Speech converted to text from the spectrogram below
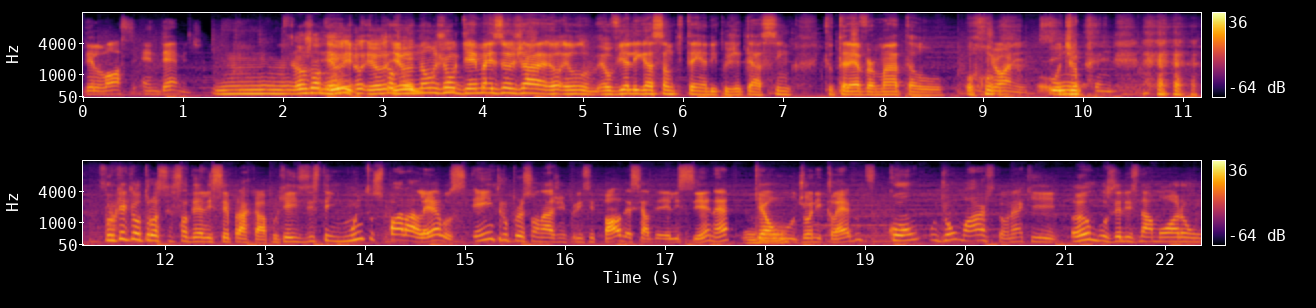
The Lost and Damaged? Hum, eu joguei. eu, eu, joguei. eu não joguei, mas eu já eu, eu, eu vi a ligação que tem ali com o GTA V, que o Trevor mata o. o Johnny. o John- sim. Por que, que eu trouxe essa DLC pra cá? Porque existem muitos paralelos entre o personagem principal dessa DLC, né? Que é Uhum. o Johnny Klebitz, com o John Marston, né? Que ambos eles namoram.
